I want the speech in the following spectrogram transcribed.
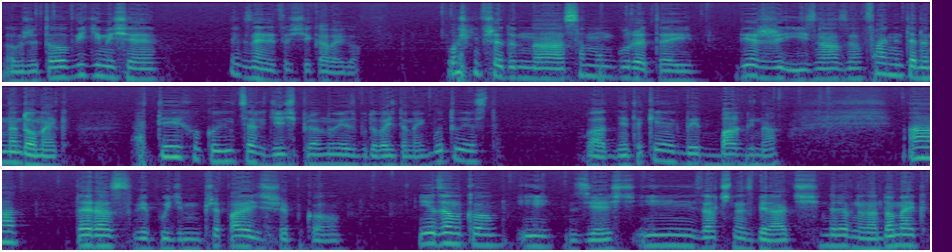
Dobrze, to widzimy się, jak znajdę coś ciekawego. Właśnie wszedłem na samą górę tej wieży i znalazłem fajny teren na domek. W tych okolicach gdzieś planuję zbudować domek, bo tu jest ładnie, takie jakby bagna. A teraz sobie pójdziemy przepalić szybko jedzonko i zjeść i zacznę zbierać drewno na domek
